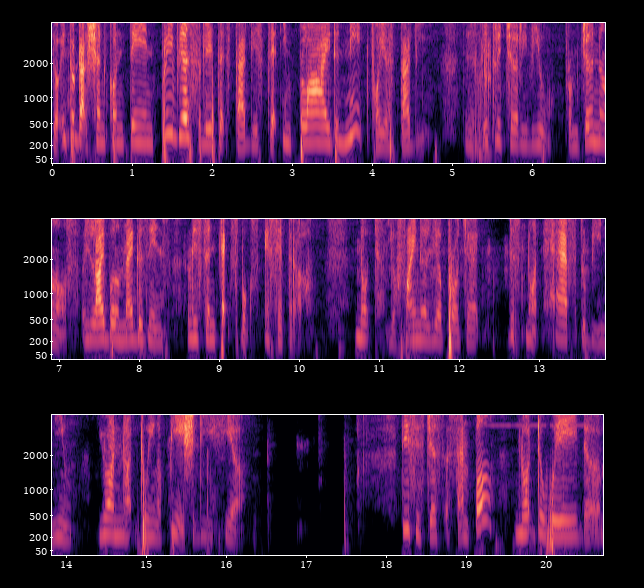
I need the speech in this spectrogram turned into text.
your introduction contain previous related studies that imply the need for your study The literature review from journals, reliable magazines, recent textbooks, etc. Note your final year project does not have to be new. You are not doing a PhD here. This is just a sample. Note the way the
